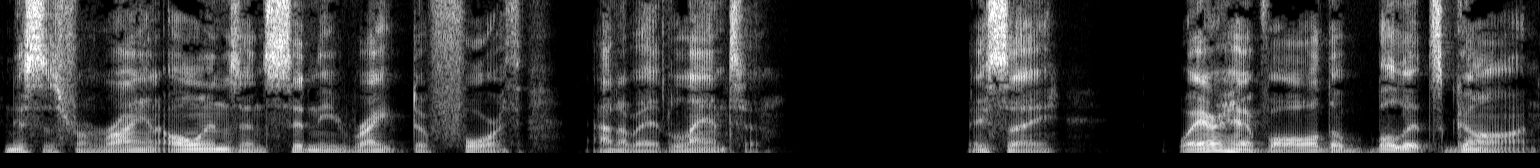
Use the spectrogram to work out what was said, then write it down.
And this is from Ryan Owens and Sydney Wright IV out of Atlanta. They say, Where have all the bullets gone?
